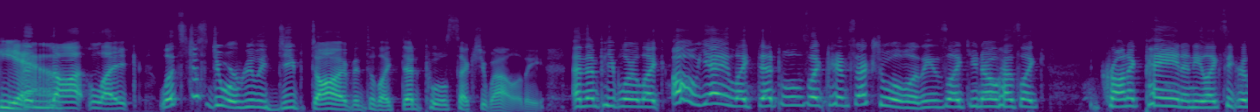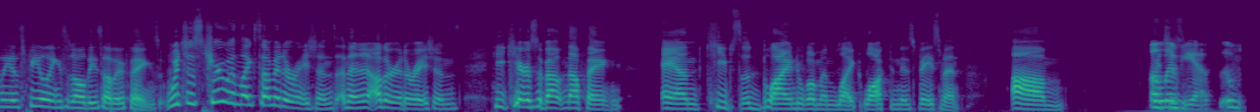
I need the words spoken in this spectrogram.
Yeah. and not like let's just do a really deep dive into like Deadpool's sexuality. And then people are like, "Oh, yay, like Deadpool's like pansexual and he's like, you know, has like chronic pain and he like secretly has feelings and all these other things." Which is true in like some iterations, and then in other iterations, he cares about nothing and keeps a blind woman like locked in his basement. Um is- Olivia, the,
